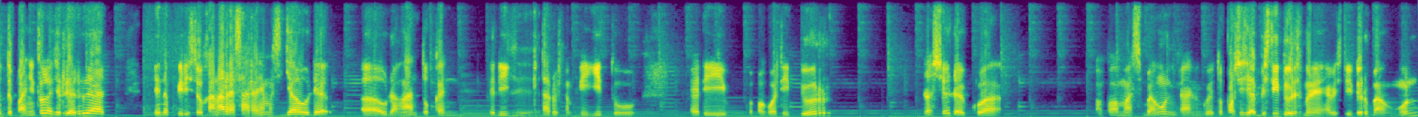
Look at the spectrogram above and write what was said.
tuh depannya tuh lajur darurat. Dia nepi di situ karena rest area-nya masih jauh. Dia eh, udah ngantuk kan. Jadi Iya. kita harus nepi gitu. Jadi bapak gua tidur. Terus ya udah gua apa masih bangun kan. Gue itu posisi habis tidur sebenarnya. Habis tidur bangun.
